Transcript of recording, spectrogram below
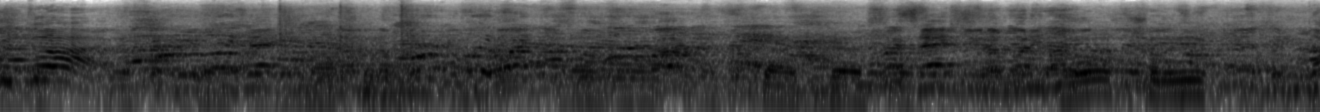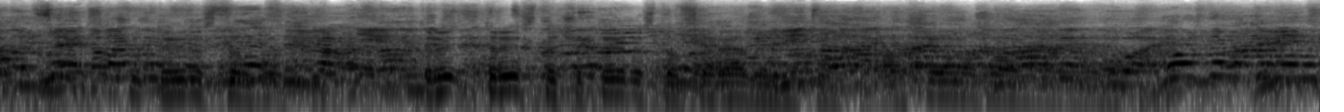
питань. Сесію на Ну, чоловік 400. Три- 300-400 всередині, а ще на жаль. Можна Вадиму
